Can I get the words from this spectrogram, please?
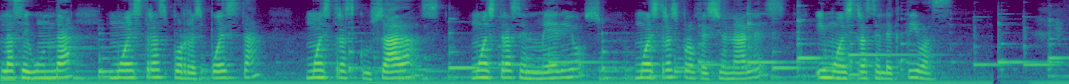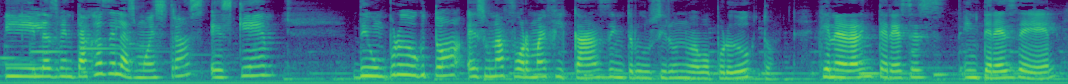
la segunda muestras por respuesta, muestras cruzadas, muestras en medios, muestras profesionales y muestras selectivas. Y las ventajas de las muestras es que de un producto es una forma eficaz de introducir un nuevo producto, generar intereses, interés de él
